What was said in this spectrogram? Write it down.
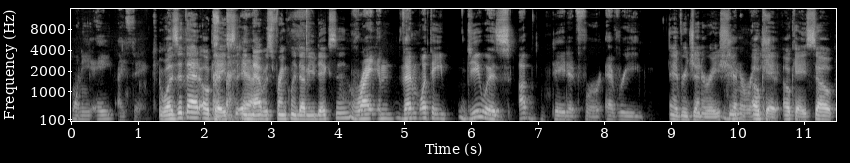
28 i think Was it that? Okay, so, Yeah. and that was Franklin W. Dixon. right and then what they do is update it for every Every generation. Generation. Okay, okay. So,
